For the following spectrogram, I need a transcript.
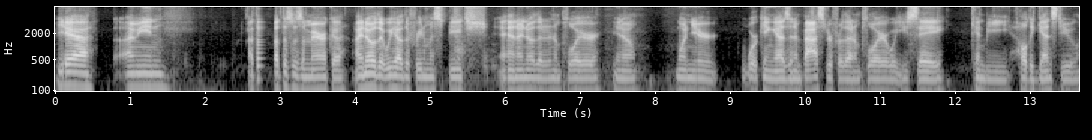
Yeah, I mean, I th- thought this was America. I know that we have the freedom of speech, and I know that an employer, you know, when you're working as an ambassador for that employer, what you say can be held against you.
